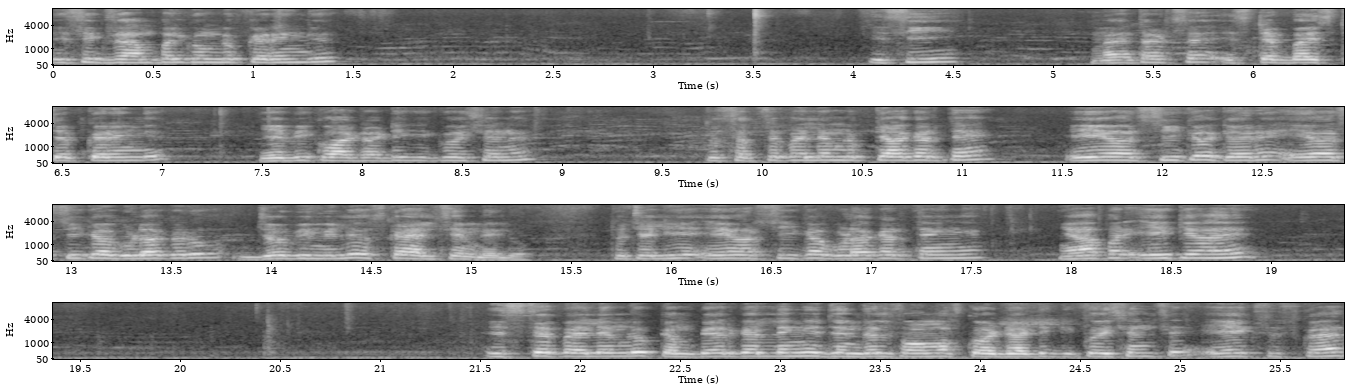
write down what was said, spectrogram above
इस एग्जांपल को हम लोग करेंगे। इसी मेथड से स्टेप बाय स्टेप करेंगे। ये भी क्वाड्रेटिक इक्वेशन है। तो सबसे पहले हम लोग क्या करते हैं? ए और सी का कह रहे हैं ए और सी का गुड़ा करो, जो भी मिले उसका एल्शियम ले लो। तो चलिए ए और सी का गुड़ा करते हैं। यहाँ पर ए क्या है? इससे पहले हम लोग कंपेयर कर लेंगे general form of quadratic equation से a x square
